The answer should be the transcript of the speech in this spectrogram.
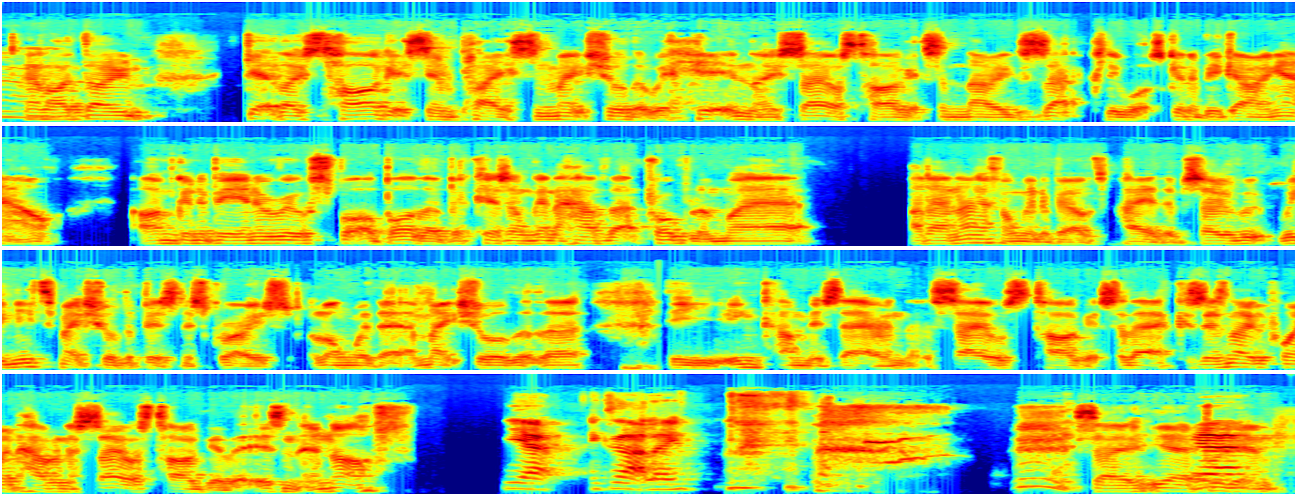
mm. and I don't get those targets in place and make sure that we're hitting those sales targets and know exactly what's going to be going out, I'm going to be in a real spot of bother because I'm going to have that problem where I don't know if I'm going to be able to pay them. So we, we need to make sure the business grows along with it and make sure that the the income is there and that the sales targets are there because there's no point having a sales target that isn't enough. Yeah, exactly. so yeah, yeah, brilliant.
